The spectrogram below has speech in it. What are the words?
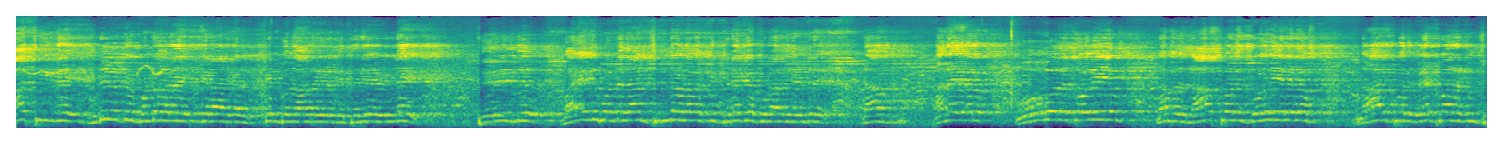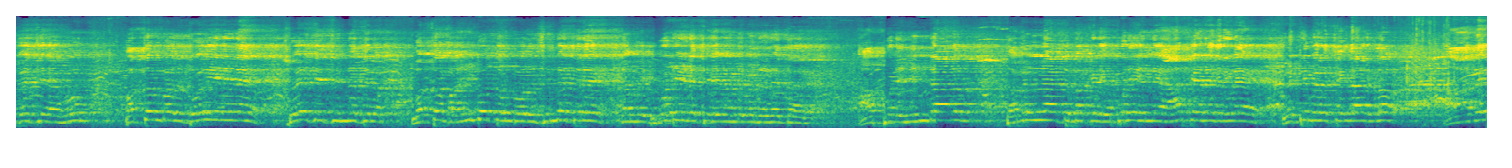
ஆட்சியினை முடிவுக்கு கொண்டு வர இருக்கிறார்கள் என்பது அவர்களுக்கு தெரியவில்லை தெரிந்து பயந்து கொண்டுதான் சின்ன நமக்கு கிடைக்கக்கூடாது என்று நாம் அனைவரும் ஒவ்வொரு தொகுதியிலும் நமது நாற்பது தொகுதிகளிலும் நாற்பது வேட்பாளர்களும் சுயேட்சையாகவும் பத்தொன்பது தொகுதிகளிலே சுயேட்சை சின்னத்திலும் மொத்தம் ஐம்பத்தி ஒன்பது சின்னத்திலே நம்மை போட்டியிட செய்ய வேண்டும் என்று நினைத்தார்கள் அப்படி நின்றாலும் தமிழ்நாட்டு மக்கள் எப்படி என்னை ஆர்கே நகரிலே வெற்றி பெற செய்தார்களோ? அதே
